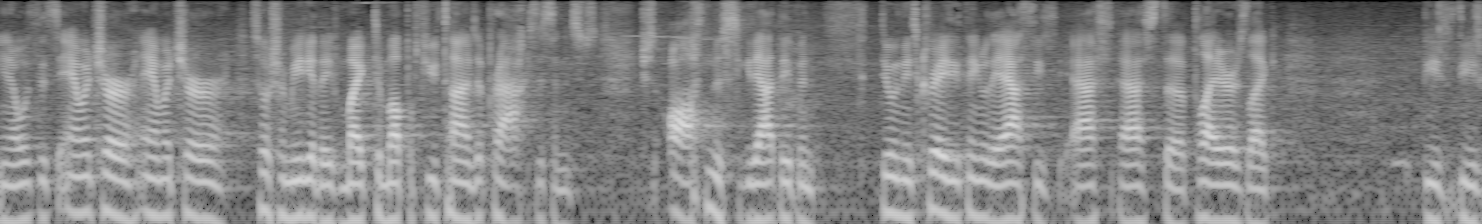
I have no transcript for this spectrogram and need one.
you know, with this amateur amateur social media, they've mic'd him up a few times at practice, and it's just, just awesome to see that. They've been doing these crazy things where they ask these ask ask the players like these these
